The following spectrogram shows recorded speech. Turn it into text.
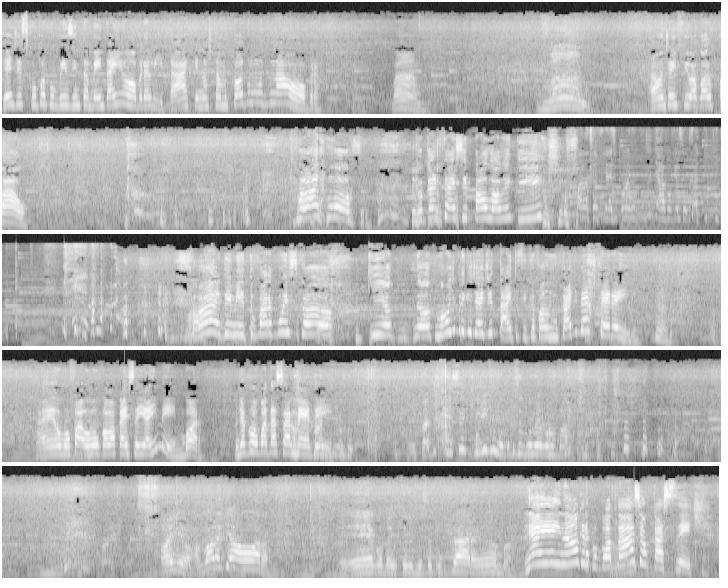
Gente, desculpa que o vizinho também tá em obra ali, tá? Aqui nós estamos todo mundo na obra. Vamos. Vamos. Aonde eu enfio agora o pau? Bora, moço. Eu quero enfiar esse pau logo aqui. Ai, Demi, tu para com isso que eu, que eu, eu morro de preguiça de editar e tu fica falando um bocado de besteira aí. Hum. Aí eu vou, eu vou colocar isso aí aí mesmo, bora. Onde é que eu vou botar essa merda aí? Tá difícil aqui, irmão. Tô precisando do negócio da... Aí, ó. Agora que é a hora. Égua da inteligência do caramba. Nem aí não, que era pra botar, seu cacete.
